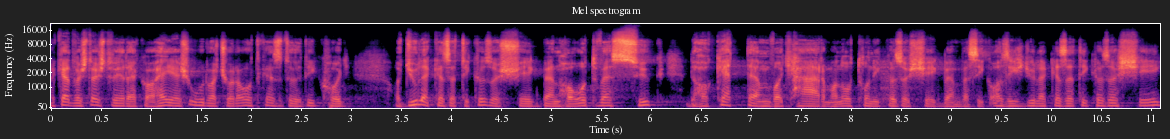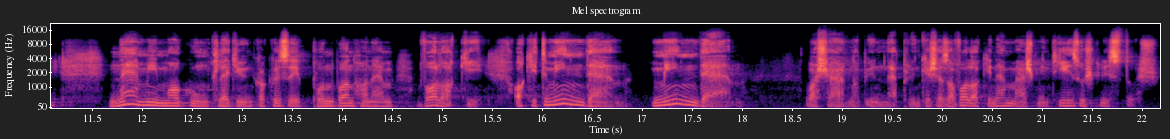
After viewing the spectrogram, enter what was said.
Mert kedves testvérek, a helyes úrvacsora ott kezdődik, hogy a gyülekezeti közösségben, ha ott vesszük, de ha ketten vagy hárman otthoni közösségben veszik, az is gyülekezeti közösség, nem mi magunk legyünk a középpontban, hanem valaki, akit minden, minden vasárnap ünneplünk, és ez a valaki nem más, mint Jézus Krisztus.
